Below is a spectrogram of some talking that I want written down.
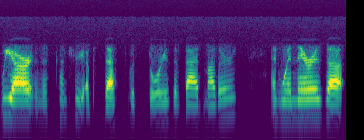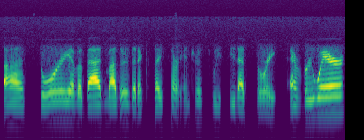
we are in this country obsessed with stories of bad mothers. And when there is a, a story of a bad mother that excites our interest, we see that story everywhere.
